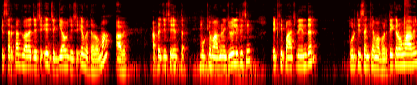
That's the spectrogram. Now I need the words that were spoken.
કે સરકાર દ્વારા જે છે એ જગ્યાઓ જે છે એ વધારવામાં આવે. આપણે જે છે એ મુખ્ય માગણી જોઈ લીધી છે. એકથી પાંચની અંદર પૂરતી સંખ્યામાં ભરતી કરવામાં આવે.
